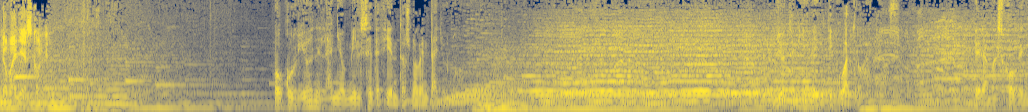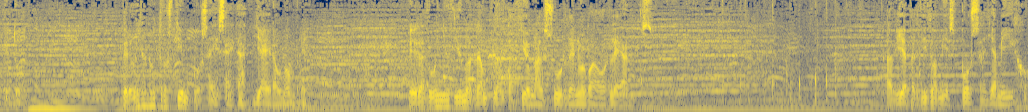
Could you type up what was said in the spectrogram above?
No vayas con él. Ocurrió en el año 1791. Yo tenía 24 años. Era más joven que tú. Pero eran otros tiempos a esa edad. Ya era un hombre. Era dueño de una gran plantación al sur de Nueva Orleans. Había perdido a mi esposa y a mi hijo.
